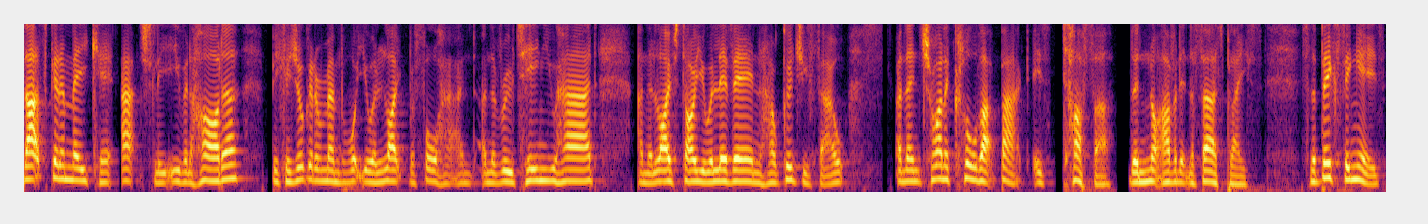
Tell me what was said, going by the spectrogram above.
That's going to make it actually even harder because you're going to remember what you were like beforehand and the routine you had and the lifestyle you were living and how good you felt and then trying to claw that back is tougher than not having it in the first place. So the big thing is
